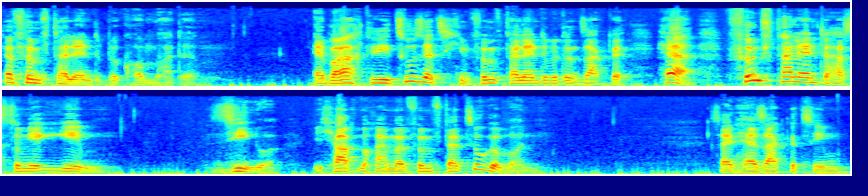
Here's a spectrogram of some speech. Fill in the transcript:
der fünf Talente bekommen hatte. Er brachte die zusätzlichen fünf Talente mit und sagte, Herr, fünf Talente hast du mir gegeben. Sieh nur, ich habe noch einmal fünf dazu gewonnen. Sein Herr sagte zu ihm,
